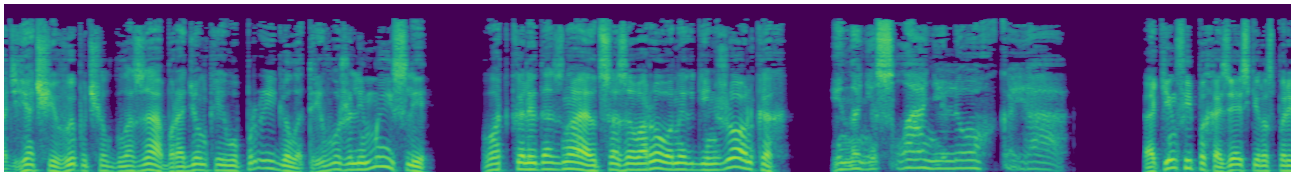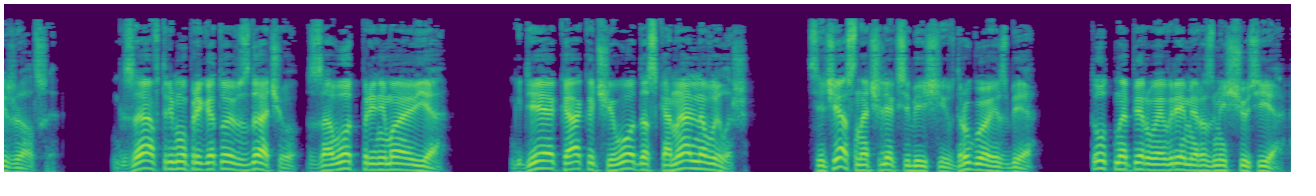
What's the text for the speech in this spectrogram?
Подьячий выпучил глаза, бороденка его прыгала, тревожили мысли. Вот коли дознаются о заворованных деньжонках, и нанесла нелегкая. Акинфий по-хозяйски распоряжался. К завтраму приготовь сдачу, завод принимаю я. Где, как и чего досконально выложь. Сейчас ночлег себе ищи в другой избе. Тут на первое время размещусь я.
